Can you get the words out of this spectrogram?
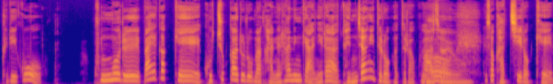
그리고 국물을 빨갛게 고춧가루로만 간을 하는 게 아니라 된장이 들어가더라고요. 맞아요. 그래서 같이 이렇게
